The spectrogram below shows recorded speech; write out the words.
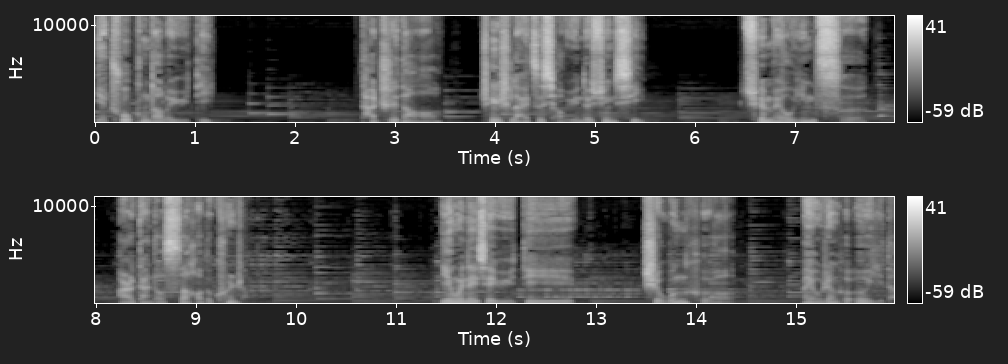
也触碰到了雨滴。他知道这是来自小云的讯息，却没有因此而感到丝毫的困扰。因为那些雨滴是温和，没有任何恶意的，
